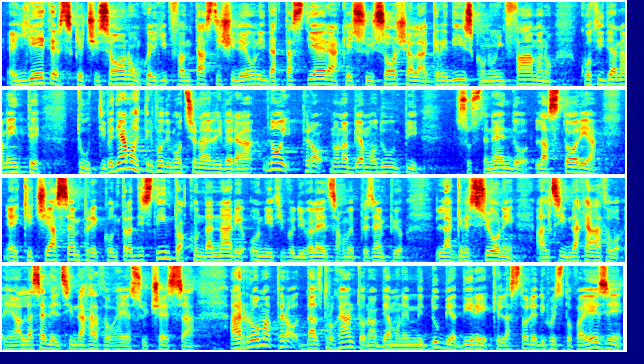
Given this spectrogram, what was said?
eh, gli haters che ci sono, quei fantastici leoni da tastiera che sui social aggrediscono, infamano quotidianamente tutti. Vediamo che tipo di mozione arriverà. Noi però non abbiamo dubbi sostenendo la storia eh, che ci ha sempre contraddistinto a condannare ogni tipo di violenza come per esempio l'aggressione al sindacato e alla sede del sindacato che è successa a Roma. Però d'altro canto non abbiamo nemmeno dubbi a dire che la storia di questo paese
